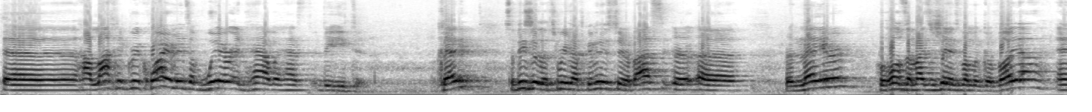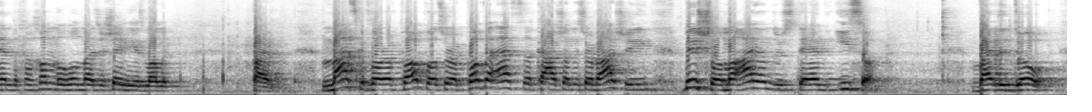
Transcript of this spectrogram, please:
uh, halachic requirements of where and how it has to be eaten. Okay, so these are the three nafkaminas to Rav uh, Rav Meir, who holds that Ma'aser Sheni is Mammon Gavoya, and the Chacham who holds Ma'aser Sheni is Mammon Pilot. Mask of Rav Papa, so Rav Papa asks the Kash on this Rav Ashi, Bishlama, I understand Isa by the dough.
